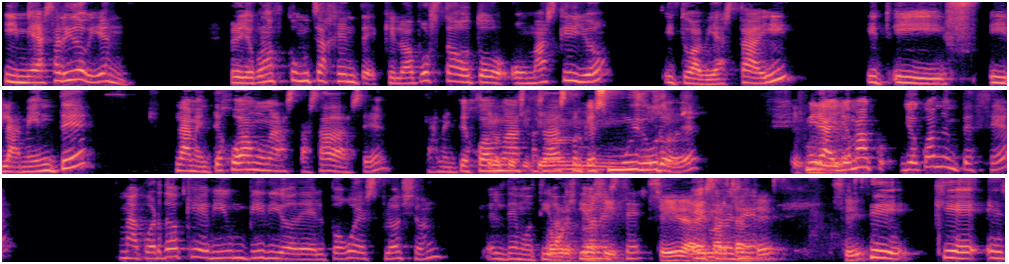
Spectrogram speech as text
y me ha salido bien. Pero yo conozco mucha gente que lo ha apostado todo o más que yo y todavía está ahí y, la mente, la mente juega muy malas pasadas, ¿eh? La mente juega muy malas pasadas porque es muy duro, ¿eh? Mira, yo, yo cuando empecé, me acuerdo que vi un vídeo del Power Explosion el de motivación este. Sí, David Sí. sí, que es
